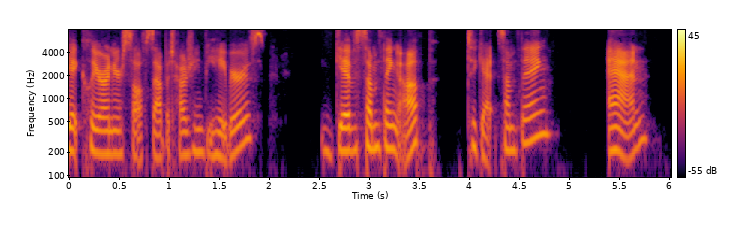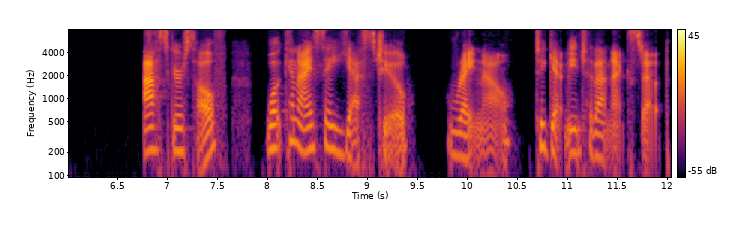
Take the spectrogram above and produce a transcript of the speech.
get clear on your self sabotaging behaviors, give something up to get something, and ask yourself, what can I say yes to right now to get me to that next step?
